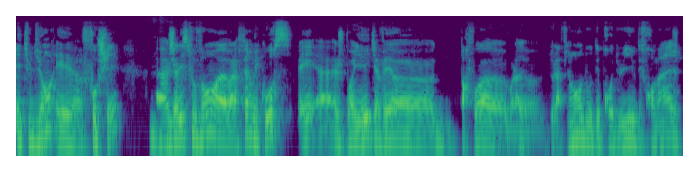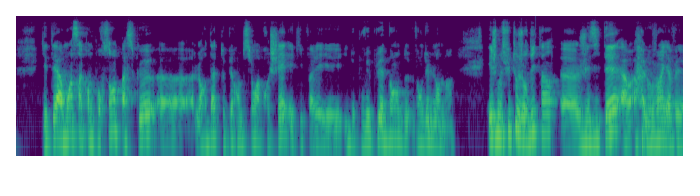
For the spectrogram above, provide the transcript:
étudiant et fauché, euh, mmh j'allais souvent euh, voilà, faire mes courses et euh, je voyais qu'il y avait parfois voilà, de la viande ou des produits ou des fromages qui étaient à moins 50% parce que leur date de péremption approchait et qu'ils ne pouvaient plus être vendus le lendemain. Et je me suis toujours dit, j'hésitais, à, à, Louvain il y avait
